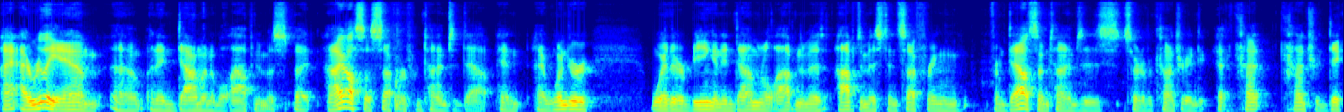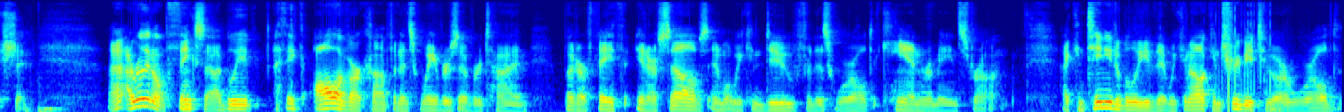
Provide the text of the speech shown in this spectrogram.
I, I really am um, an indomitable optimist, but I also suffer from times of doubt. And I wonder whether being an indomitable optimist, optimist and suffering from doubt sometimes is sort of a, contra- a con- contradiction. I, I really don't think so. I believe, I think all of our confidence wavers over time, but our faith in ourselves and what we can do for this world can remain strong. I continue to believe that we can all contribute to our world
